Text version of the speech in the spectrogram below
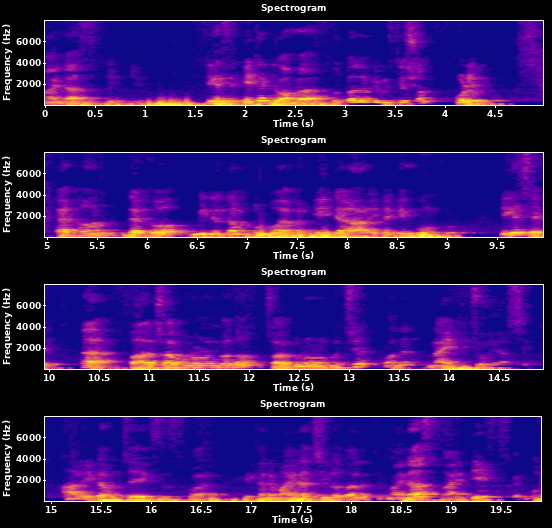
minus fifteen ঠিক আছে? এটাকেও আমরা উৎপাদকের বিশ্লেষণ করে এখন দেখো মিডল টার্ম করব, এখন এইটা আর এটাকে গুণ করব। ঠিক আছে? হ্যাঁ ছয়, পনেরো কত? ছয়, পনেরো হচ্ছে আমাদের নাইনটি চলে আসে। আর এটা হচ্ছে এক্স স্কোয়ার এখানে মাইনাস ছিল, তাহলে হচ্ছে মাইনাস নাইনটি এক্স স্কোয়ার গুণ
